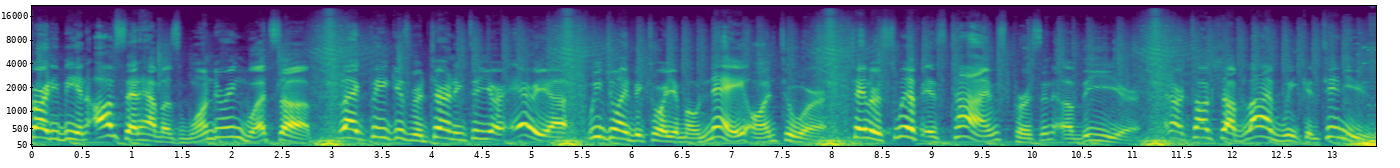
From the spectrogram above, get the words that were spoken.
Cardi B and Offset have us wondering what's up. Blackpink is returning to your area. We joined Victoria Monet on tour. Taylor Swift is Time's Person of the Year. And our Talk Shop Live week continues.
